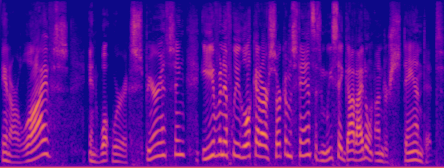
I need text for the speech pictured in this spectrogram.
in our lives, in what we're experiencing. Even if we look at our circumstances and we say, God, I don't understand it.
